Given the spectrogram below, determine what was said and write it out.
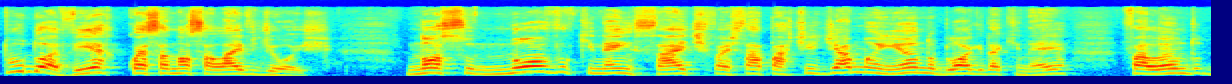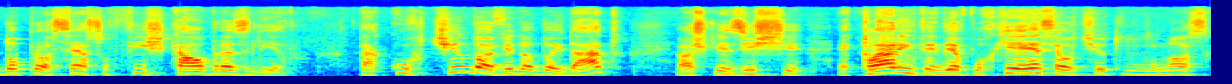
tudo a ver com essa nossa live de hoje. Nosso novo Quineia Insight vai estar a partir de amanhã no blog da Quineia, falando do processo fiscal brasileiro. Tá curtindo a vida doidado? Eu acho que existe, é claro entender porque esse é o título do nosso,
